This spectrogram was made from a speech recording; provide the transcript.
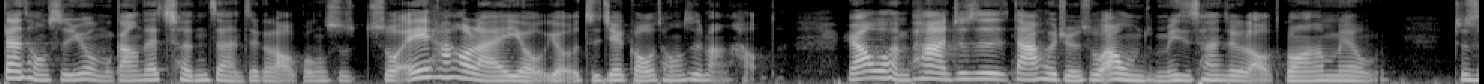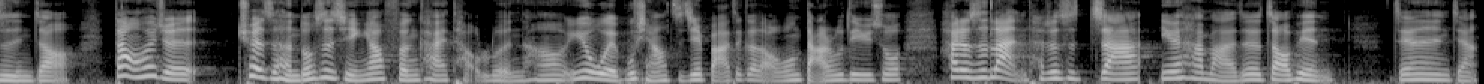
但同时，因为我们刚刚在称赞这个老公是说，哎，他后来有有直接沟通是蛮好的。然后我很怕，就是大家会觉得说啊，我们怎么一直参这个老公都没有，就是你知道？但我会觉得，确实很多事情要分开讨论。然后，因为我也不想要直接把这个老公打入地狱，说他就是烂，他就是渣，因为他把这个照片这样讲。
